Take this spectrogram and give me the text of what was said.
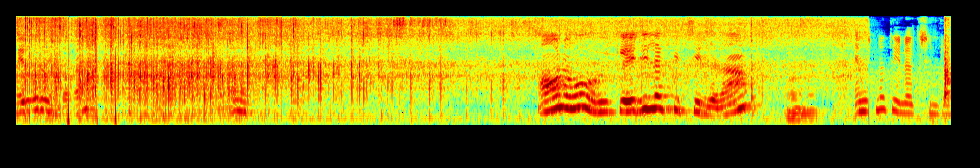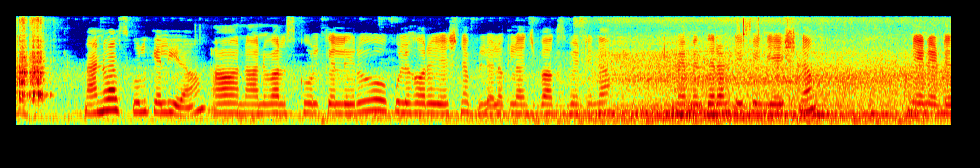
మీరు కూడా ఉమ్. అవును కేజీలకు ఇచ్చారు కదా. ఎంత తినొచ్చిండ్రు? నాన్న వాళ్ళ స్కూల్కి వెళ్ళిరా? నాని వాళ్ళు స్కూల్కి వెళ్ళిరు పులిహోర చేసిన పిల్లలకు లంచ్ బాక్స్ పెట్టిన. మేమిద్దరం టిఫిన్ చేసినాం. నేనేంటి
